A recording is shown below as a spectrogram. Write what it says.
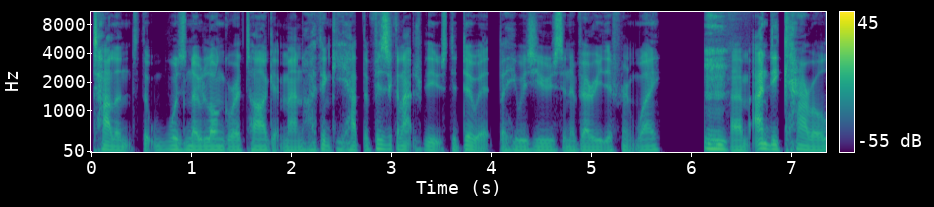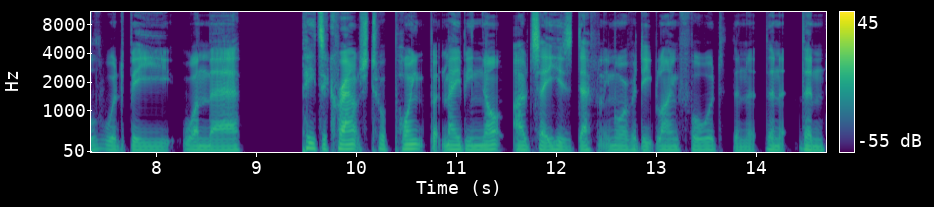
talent that was no longer a target man. I think he had the physical attributes to do it, but he was used in a very different way. Mhm. Um, Andy Carroll would be one there. Peter Crouch to a point, but maybe not. I would say he's definitely more of a deep lying forward than than than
